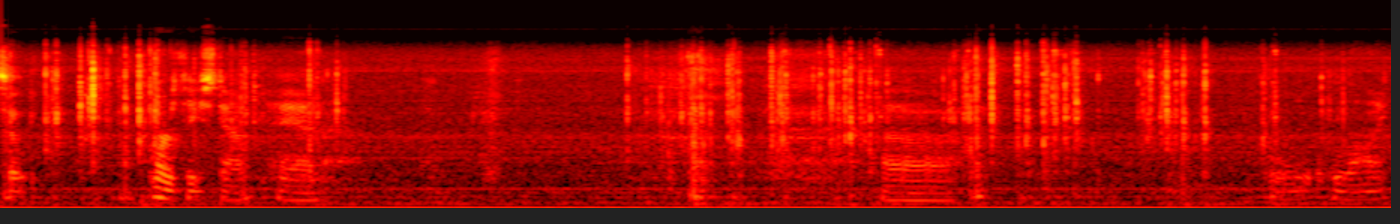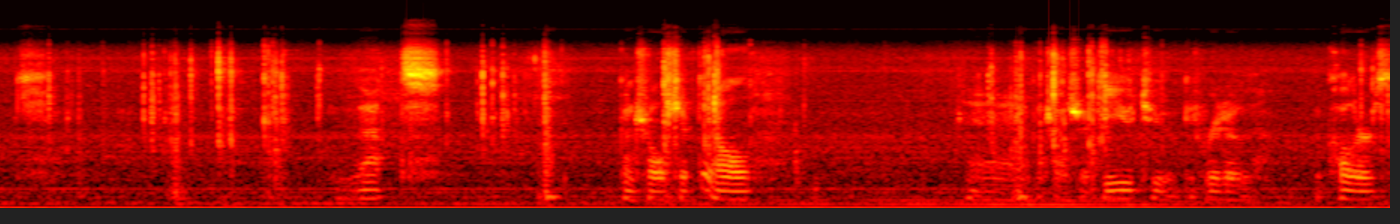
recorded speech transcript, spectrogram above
So these down and uh, like that. Control Shift L and Control Shift U to get rid of the colors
